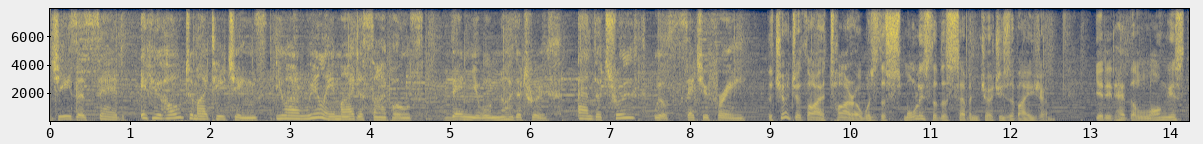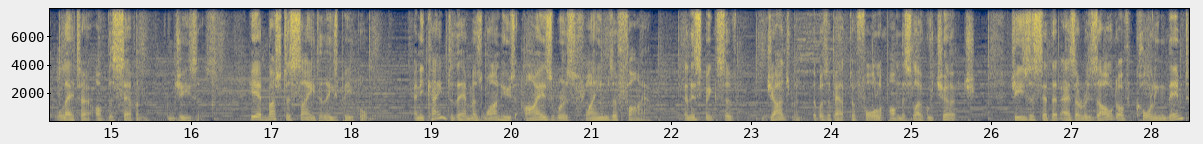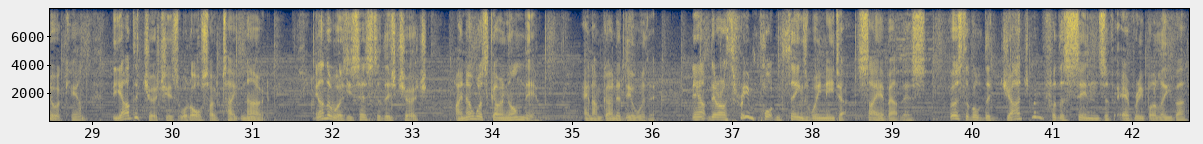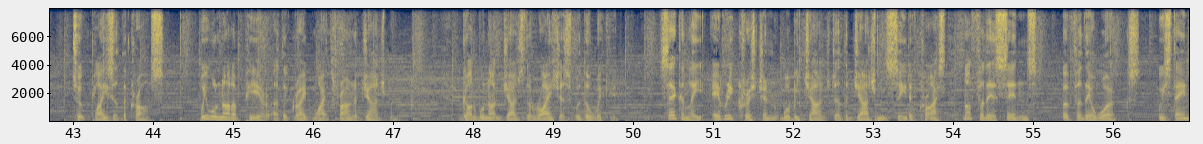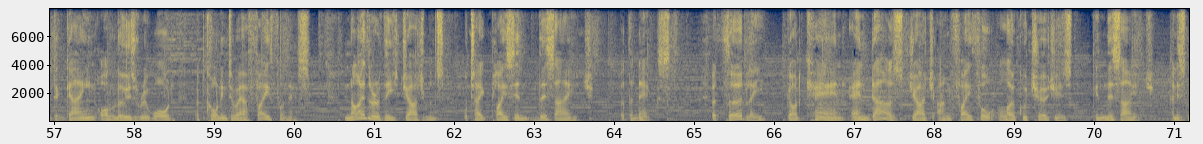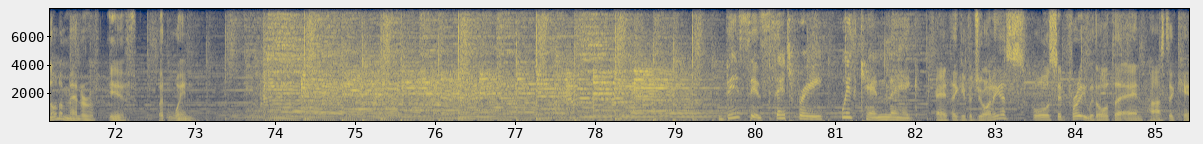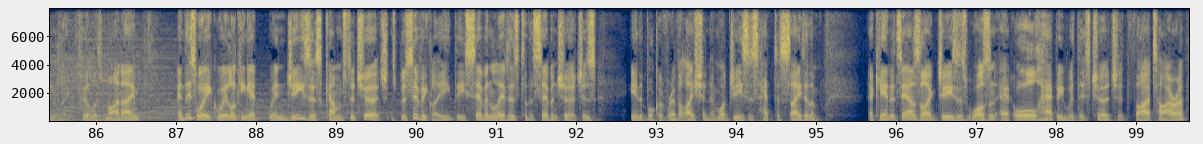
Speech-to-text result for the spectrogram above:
Jesus said, If you hold to my teachings, you are really my disciples. Then you will know the truth, and the truth will set you free. The church at Thyatira was the smallest of the seven churches of Asia, yet it had the longest letter of the seven from Jesus. He had much to say to these people, and he came to them as one whose eyes were as flames of fire. And this speaks of judgment that was about to fall upon this local church. Jesus said that as a result of calling them to account, the other churches would also take note. In other words, he says to this church, I know what's going on there, and I'm going to deal with it. Now, there are three important things we need to say about this. First of all, the judgment for the sins of every believer took place at the cross. We will not appear at the great white throne of judgment. God will not judge the righteous with the wicked. Secondly, every Christian will be judged at the judgment seat of Christ, not for their sins, but for their works. We stand to gain or lose reward according to our faithfulness. Neither of these judgments will take place in this age, but the next. But thirdly, God can and does judge unfaithful local churches in this age. And it's not a matter of if, but when. This is Set Free with Ken Legg. And thank you for joining us for Set Free with author and pastor Ken Legg. Phil is my name. And this week we're looking at when Jesus comes to church, specifically the seven letters to the seven churches in the book of Revelation and what Jesus had to say to them. Ken, it sounds like Jesus wasn't at all happy with this church at Thyatira.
